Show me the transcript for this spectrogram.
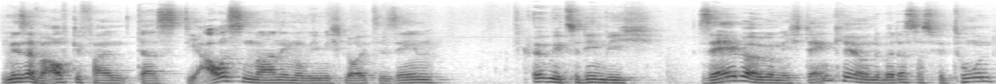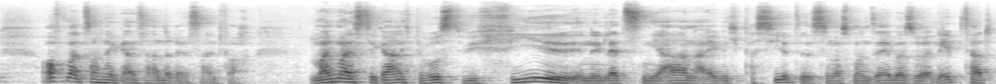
Mir ist einfach aufgefallen, dass die Außenwahrnehmung, wie mich Leute sehen, irgendwie zu dem, wie ich selber über mich denke und über das, was wir tun, oftmals noch eine ganz andere ist einfach. Manchmal ist dir gar nicht bewusst, wie viel in den letzten Jahren eigentlich passiert ist und was man selber so erlebt hat.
